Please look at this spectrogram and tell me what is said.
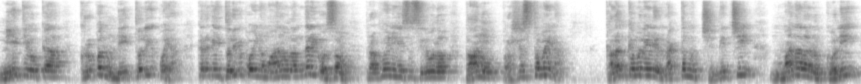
నీతి యొక్క కృప నుండి తొలగిపోయారు. కనుక ఈ తొలగిపోయిన మానవులందరి కోసం ప్రభు యేసు శిలువలో తాను ప్రశస్తమైన కలంకము లేని రక్తము చెందించి మనలను కొని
